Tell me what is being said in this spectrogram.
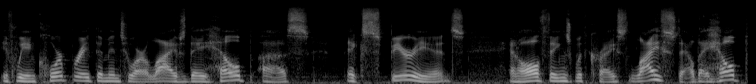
if we incorporate them into our lives, they help us experience and all things with Christ lifestyle. They help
